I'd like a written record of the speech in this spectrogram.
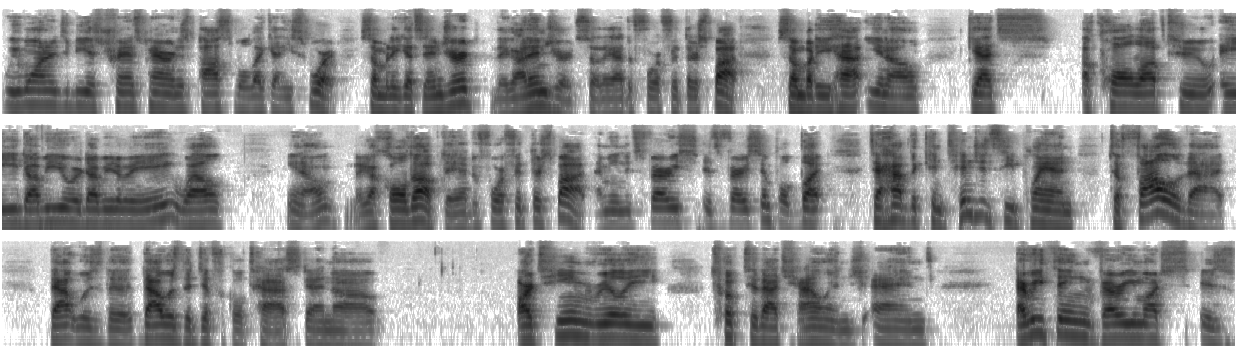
we wanted to be as transparent as possible like any sport. Somebody gets injured, they got injured, so they had to forfeit their spot. Somebody had, you know, gets a call up to AEW or WWE, well, you know, they got called up, they had to forfeit their spot. I mean, it's very it's very simple, but to have the contingency plan to follow that, that was the that was the difficult task and uh our team really took to that challenge and everything very much is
